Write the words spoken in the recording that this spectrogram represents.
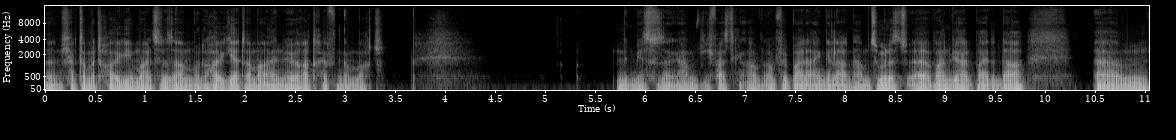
Äh, ich habe da mit Holgi mal zusammen, oder Holgi hat da mal ein Hörertreffen gemacht mit mir zusammen. Ich weiß nicht, ob wir beide eingeladen haben. Zumindest äh, waren wir halt beide da. Ähm,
